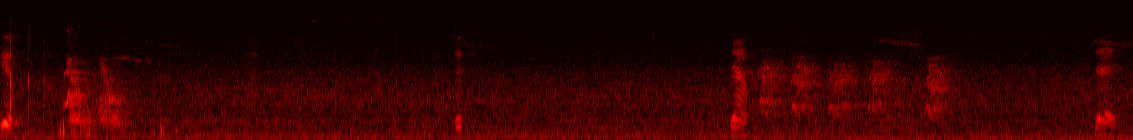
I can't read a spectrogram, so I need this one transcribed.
Here. Sit.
